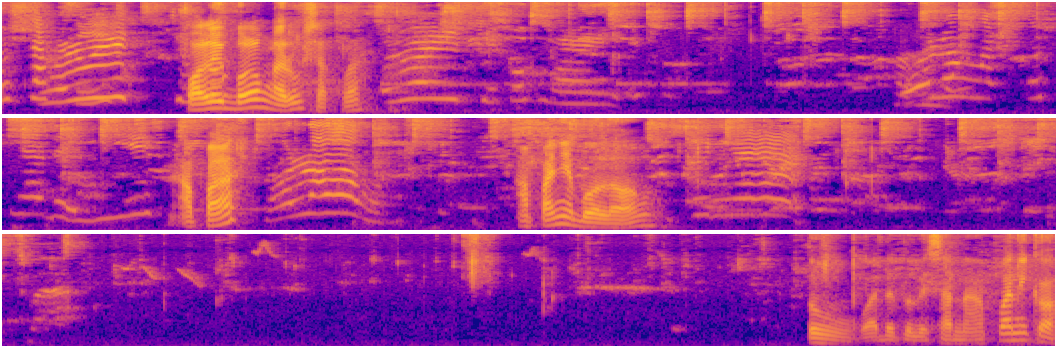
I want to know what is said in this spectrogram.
rusak sih. Volleyball nggak rusak lah. Apa? Tolong. Apanya bolong? Tuh, ada tulisan apa nih kok?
